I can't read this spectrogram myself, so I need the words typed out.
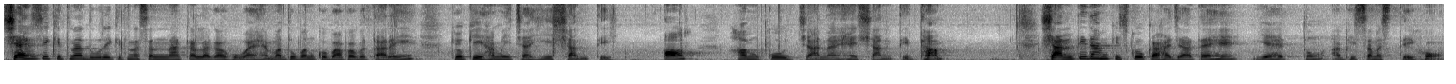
शहर से कितना दूर है, कितना सन्नाटा लगा हुआ है, मधुबन को बाबा बता रहे हैं, क्योंकि हमें चाहिए शांति और हमको जाना है शांति धाम शांति धाम किसको कहा जाता है? यह तुम अभी समझते हो।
